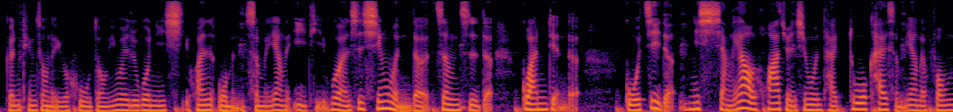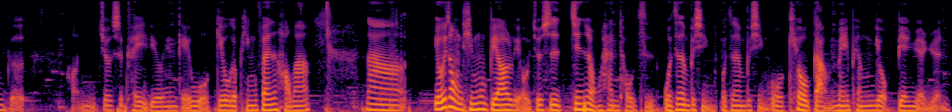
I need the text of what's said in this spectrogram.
跟听众的一个互动。因为如果你喜欢我们什么样的议题，不管是新闻的、政治的、观点的。国际的，你想要花卷新闻台多开什么样的风格？好，你就是可以留言给我，给我个评分好吗？那有一种题目不要留，就是金融和投资，我真的不行，我真的不行，我 Q 港没朋友，边缘人。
